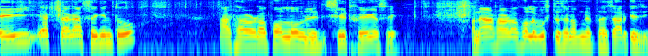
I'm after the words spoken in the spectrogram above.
এই একটা গাছে কিন্তু আঠারোটা ফল অলরেডি সেট হয়ে গেছে। মানে আঠারোটা ফলে বুঝতেছেন আপনি, প্রায় চার কেজি।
